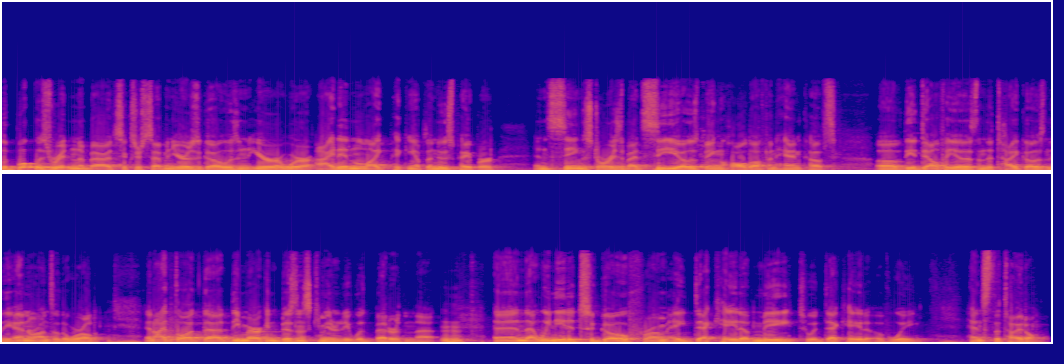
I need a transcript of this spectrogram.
The book was written about six or seven years ago. It was an era where I didn't like picking up the newspaper and seeing stories about CEOs being hauled off in handcuffs, of the Adelphias and the Tycos and the Enrons of the world. And I thought that the American business community was better than that. Mm-hmm. And that we needed to go from a decade of me to a decade of we, hence the title.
